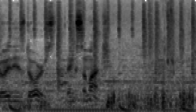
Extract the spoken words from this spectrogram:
enjoy these doors. Thanks so much.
